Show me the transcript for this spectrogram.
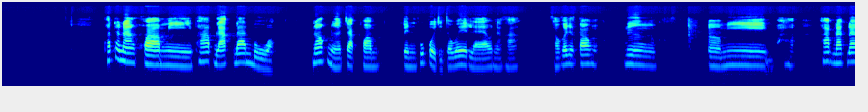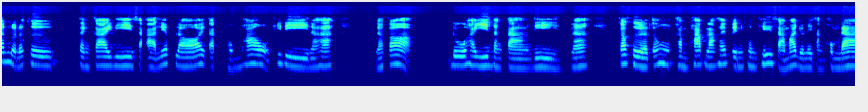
1. พัฒนาความมีภาพลักษณ์ด้านบวก นอกเหนือจากความเป็นผู้ป่วยจิตเวชแล้วนะคะ เขาก็จะต้องหนึ่งมีภาพลักษณ์ด้านบวกก็คือแต่งกายดีสะอาดเรียบร้อย ตัดผมเผ้าที่ดีนะคะ แล้วก็ดูไฮยีนต่างๆดีนะ ก็คือเราต้องทำภาพลักษณ์ให้เป็นคนที่สามารถอยู่ในสังคมได้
